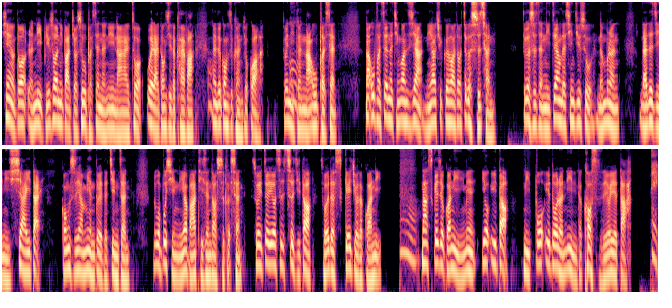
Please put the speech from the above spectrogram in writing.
现有多少人力？比如说你把九十五 percent 能力拿来做未来东西的开发，那这公司可能就挂了。所以你可能拿五 percent，那五 percent 的情况之下，你要去规划说这个时辰，这个时辰你这样的新技术能不能来得及你下一代？公司要面对的竞争，如果不行，你要把它提升到十 percent，所以这又是涉及到所谓的 schedule 的管理。嗯，那 schedule 管理里面又遇到你拨越多人力，你的 cost 又越大。哎，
